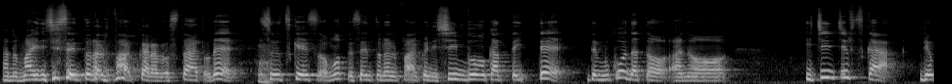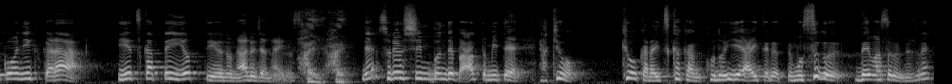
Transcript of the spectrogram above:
あの毎日 セントラルパークからのスタートでスーツケースを持ってセントラルパークに新聞を買って行ってで向こうだとあの1日2日旅行に行くから家使っていいよっていうのがあるじゃないですか。はいはい。ね、それを新聞でバーッと見て「いや今日今日から5日間この家空いてる」ってもうすぐ電話するんですね。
